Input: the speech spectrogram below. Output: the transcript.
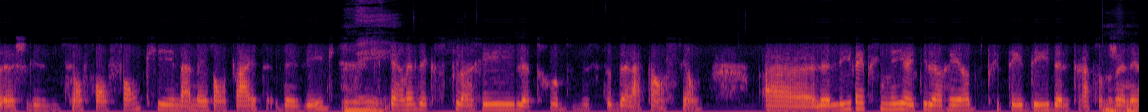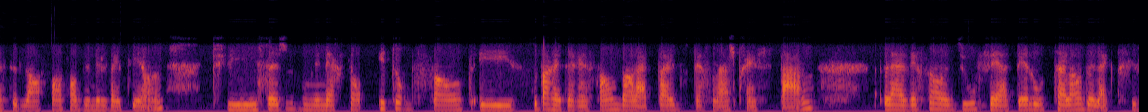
euh, chez les éditions Fonfon qui est Ma maison tête de Vig, qui permet d'explorer le trouble du site de l'attention. Euh, le livre imprimé a été lauréat du prix TD de littérature mhm. jeunesse et de l'enfance en 2021. Puis il s'agit d'une immersion étourdissante et super intéressante dans la tête du personnage principal. La version audio fait appel au talent de l'actrice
